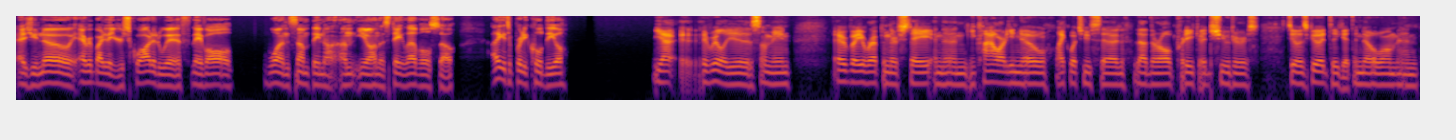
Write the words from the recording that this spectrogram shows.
as you know, everybody that you're squatted with, they've all won something on you know on the state level. So I think it's a pretty cool deal. Yeah, it, it really is. I mean, everybody repping their state, and then you kind of already know, like what you said, that they're all pretty good shooters. So it was good to get to know them and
